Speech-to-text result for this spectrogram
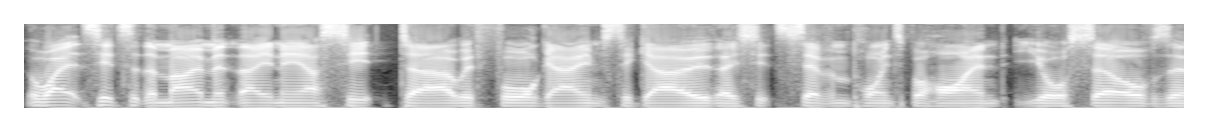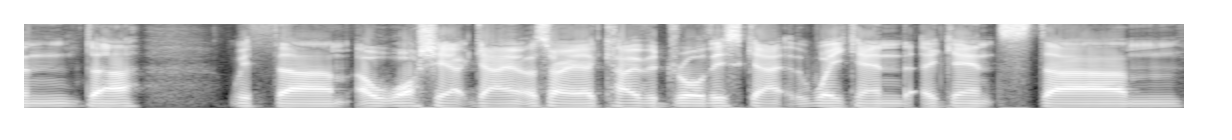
the way it sits at the moment, they now sit uh, with four games to go. They sit seven points behind yourselves, and uh, with um, a washout game, sorry, a COVID draw this weekend against. Um,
